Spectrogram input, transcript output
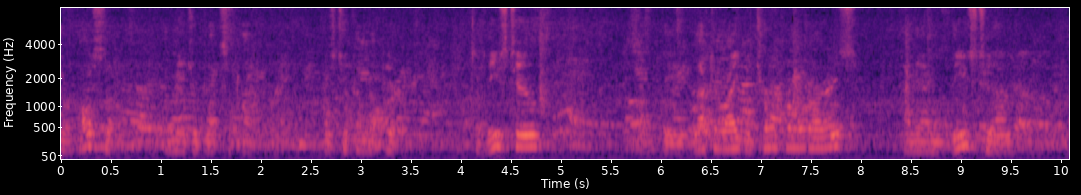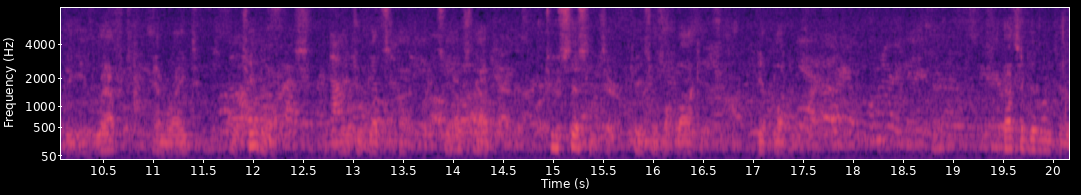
They're also a major blood supply to the brain. These two coming up here. So these two, the left and right internal carotid arteries, and then these two, the left and right vertebral arteries, the major blood supply to the brain. So you actually have two systems there in case there's a blockage, to get blood to the brain. Okay? That's a good one to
